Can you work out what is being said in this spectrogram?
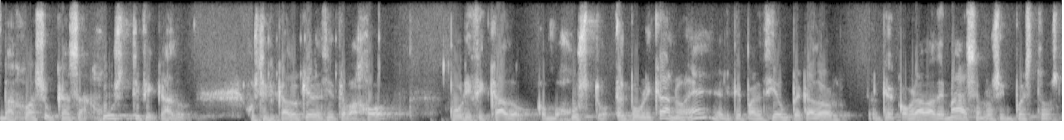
bajó a su casa justificado. Justificado quiere decir que bajó purificado como justo. El publicano, ¿eh? el que parecía un pecador, el que cobraba de más en los impuestos,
